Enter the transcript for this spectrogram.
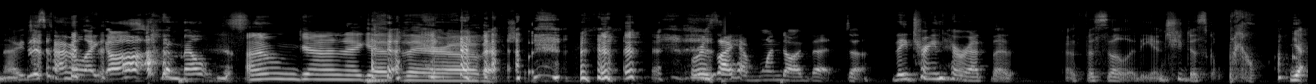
no, he just kind of like oh melts. I'm gonna get there eventually. Whereas I have one dog that uh, they trained her at the uh, facility, and she just go. Yeah.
